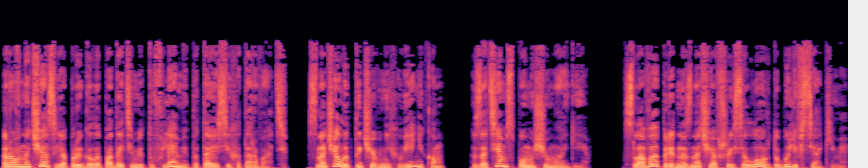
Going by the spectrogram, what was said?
Ровно час я прыгала под этими туфлями, пытаясь их оторвать. Сначала тыча в них веником, затем с помощью магии. Слова, предназначавшиеся лорду, были всякими.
